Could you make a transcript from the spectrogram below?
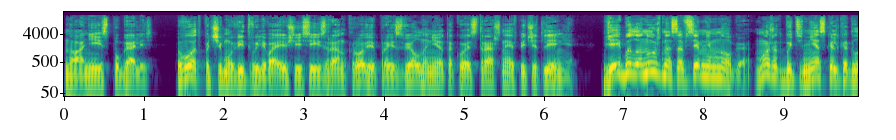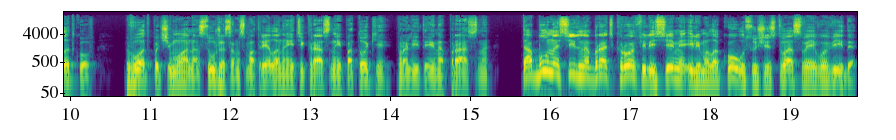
но они испугались. Вот почему вид, выливающийся из ран крови, произвел на нее такое страшное впечатление. Ей было нужно совсем немного, может быть, несколько глотков – вот почему она с ужасом смотрела на эти красные потоки, пролитые напрасно. Табу насильно брать кровь или семя или молоко у существа своего вида.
